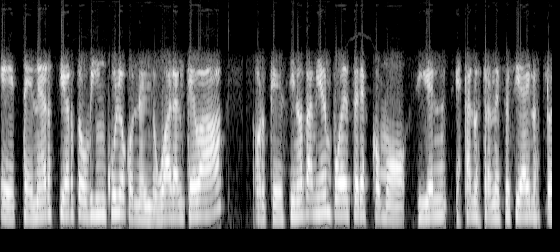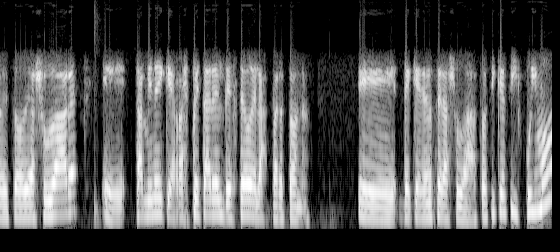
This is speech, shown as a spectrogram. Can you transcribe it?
eh, tener cierto vínculo con el lugar al que va, porque si no también puede ser es como, si bien está nuestra necesidad y nuestro deseo de ayudar, también hay que respetar el deseo de las personas. Eh, de querer ser ayudadas. Así que sí, fuimos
